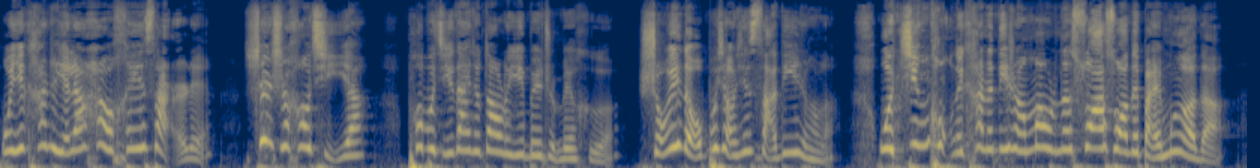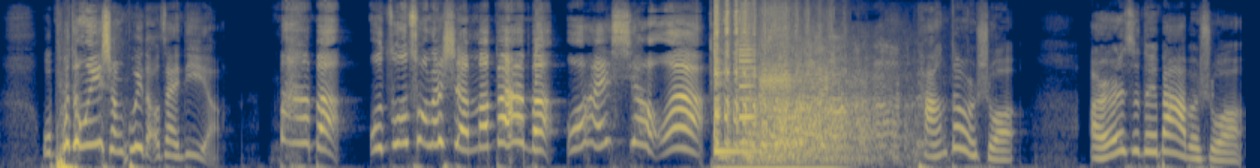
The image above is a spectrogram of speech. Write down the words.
我一看这饮料还有黑色的，甚是好奇呀，迫不及待就倒了一杯准备喝。手一抖，不小心洒地上了。我惊恐的看着地上冒着那刷刷的白沫子，我扑通一声跪倒在地呀！爸爸，我做错了什么？爸爸，我还小啊！糖豆说：“儿子对爸爸说。”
